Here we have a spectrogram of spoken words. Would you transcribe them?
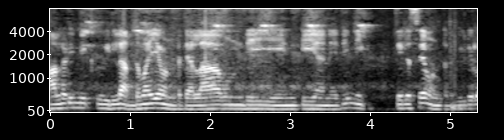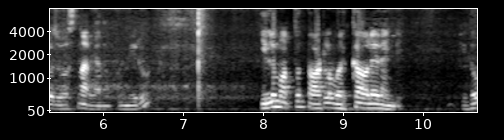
ఆల్రెడీ మీకు ఇల్లు అర్థమయ్యే ఉంటుంది. ఎలా ఉంది ఏంటి అనేది మీకు తెలిసే ఉంటుంది. వీడియోలో చూస్తున్నారు కదా ఇప్పుడు మీరు. ఇల్లు మొత్తం టోటల్ వర్క్ అవ్వలేదండి. ఏదో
